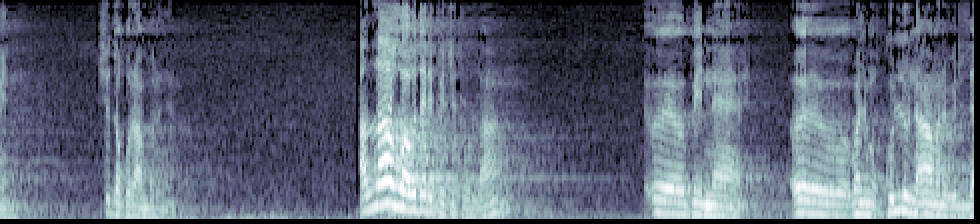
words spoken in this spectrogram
മിൻ. ശുദ്ധ ഖുറാൻ പറഞ്ഞു. അള്ളാഹു അവതരിപ്പിച്ചിട്ടുള്ള പിന്നെ കുല്ലുനാമനവില്ല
